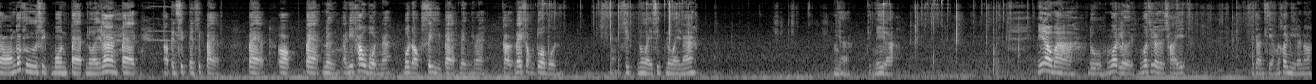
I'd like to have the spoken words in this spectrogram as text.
สองก็คือสิบบนแปดหน่วยล่างแปดอ่าเป็นสิบเป็นสิบแปด แปดออกแปดหนึ่ง อันนี้เข้าบนนะ บนออกสี่แปดหนึ่งใช่ไหมก็ได้สองตัวบนสิบหน่วยสิบหน่วยนะเนี่ยถึงนี่ละนี่เรามาดูงวดเลย งวดที่เราจะใช้ อาจารย์เสียงไม่ค่อยมีแล้วเนาะ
